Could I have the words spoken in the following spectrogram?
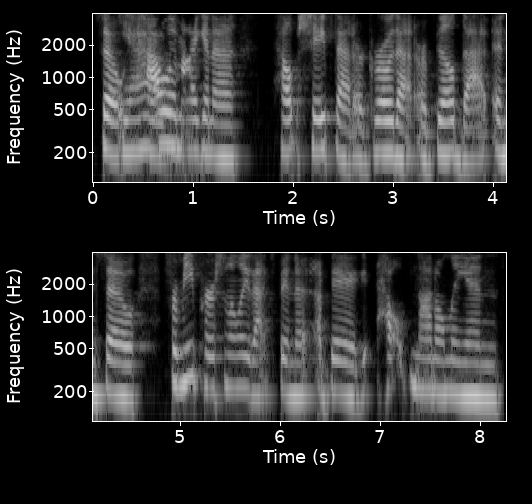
So, yeah. how am I going to help shape that or grow that or build that? And so, for me personally, that's been a, a big help, not only in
